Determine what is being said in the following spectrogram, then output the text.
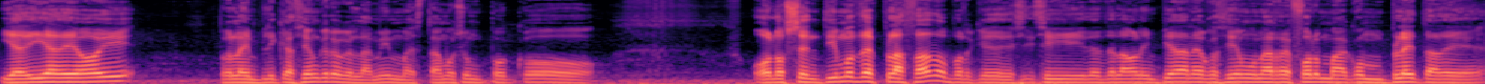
Y a día de hoy, pues la implicación creo que es la misma. Estamos un poco, o nos sentimos desplazados, porque si, desde la Olimpiada negociamos una reforma completa de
